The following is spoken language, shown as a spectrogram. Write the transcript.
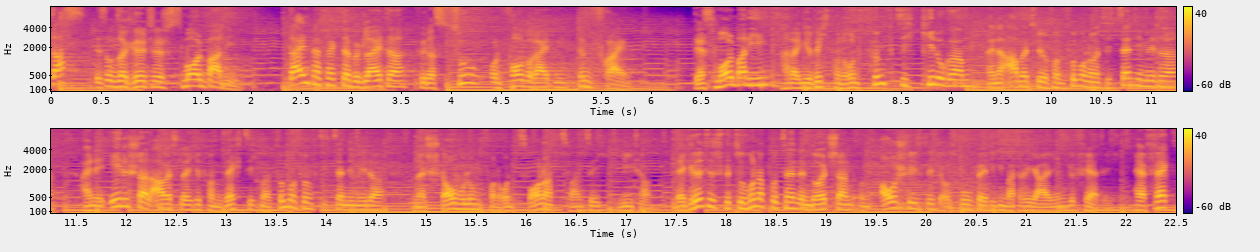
Das ist unser Grilltisch Small Buddy. Dein perfekter Begleiter für das Zu- und Vorbereiten im Freien. Der Small Buddy hat ein Gewicht von rund 50 Kilogramm, eine Arbeitshöhe von 95 Zentimeter, eine Edelstahl-Arbeitsfläche von 60 x 55 Zentimeter und ein Stauvolumen von rund 220 Litern. Der Grilltisch wird zu 100% in Deutschland und ausschließlich aus hochwertigen Materialien gefertigt. Perfekt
